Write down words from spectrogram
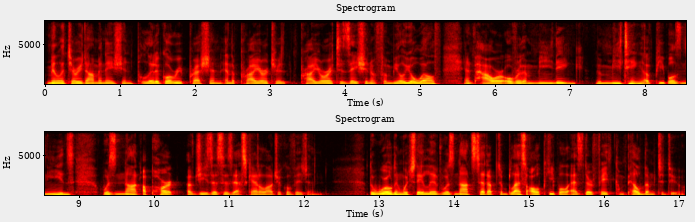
military domination, political repression, and the prioritization of familial wealth and power over the meeting, the meeting of people's needs was not a part of Jesus' eschatological vision. The world in which they lived was not set up to bless all people as their faith compelled them to do.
